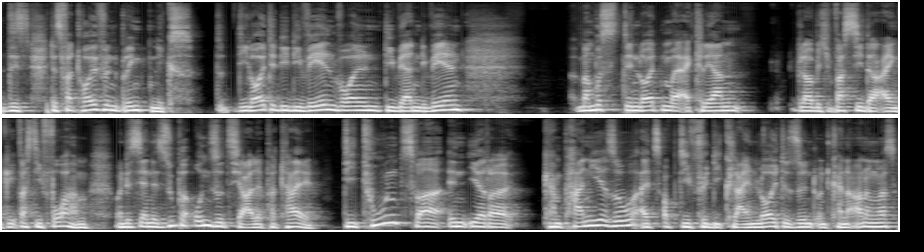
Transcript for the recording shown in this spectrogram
Das, das Verteufeln bringt nix. die Leute, die die wählen wollen, die werden die wählen. Man muss den Leuten mal erklären, glaube ich, was sie da eigentlich, was die vorhaben. Und es ist ja eine super unsoziale Partei. Die tun zwar in ihrer Kampagne so, als ob die für die kleinen Leute sind und keine Ahnung was,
